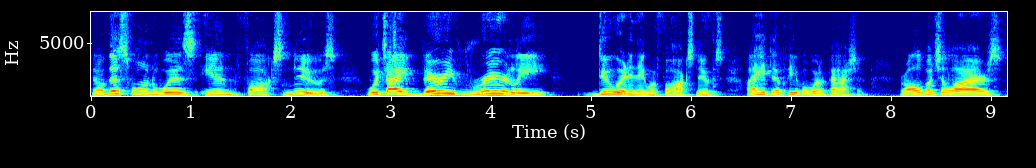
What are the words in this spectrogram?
Now, this one was in Fox News, which I very rarely do anything with Fox News. I hate them people with a passion. They're all a bunch of liars,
